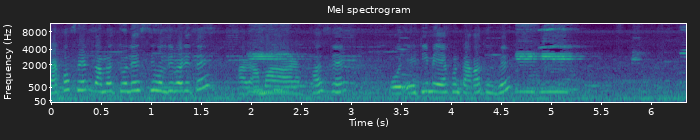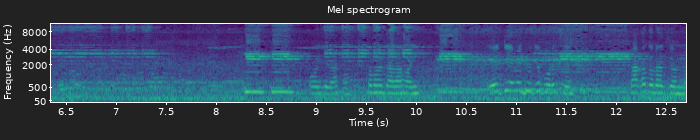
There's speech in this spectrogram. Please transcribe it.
দেখো ফ্রেন্ডস আমরা চলে এসেছি হলদিবাড়িতে আর আমার হাজব্যান্ড ওই এটিএমে এখন টাকা তুলবে। ওই যে দেখো, তোমার দাদা ভাই এটিএমে ঢুকে পড়েছে টাকা তোলার জন্য।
